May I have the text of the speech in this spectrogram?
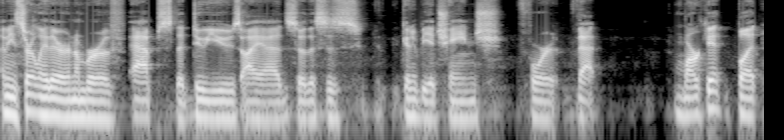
I mean, certainly there are a number of apps that do use iAds, so this is going to be a change for that market. But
